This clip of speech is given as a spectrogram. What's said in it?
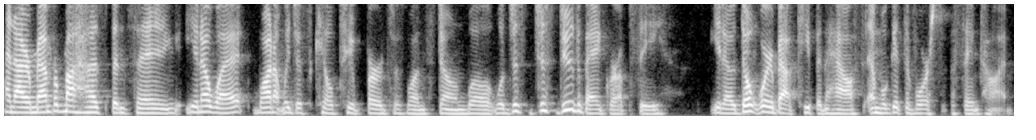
And I remember my husband saying, "You know what? Why don't we just kill two birds with one stone? We'll we'll just just do the bankruptcy. You know, don't worry about keeping the house, and we'll get divorced at the same time."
